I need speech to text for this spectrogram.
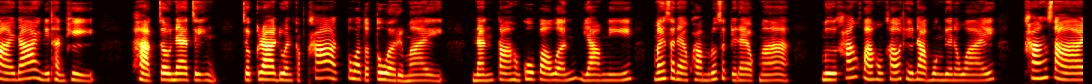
ตายได้ในทันที หากเจ้าแน่จริง จะกล้าดวลกับข้าตัวต่อตัวหรือไม่ นั้นตาของกูปอเวินยามนี้ไม่แสดงความรู้สึกใดๆออกมา มือข้างขวาของเขาถือดาบวงเดือนเอาไว้ ข้างซ้าย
